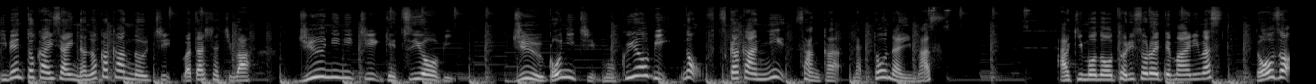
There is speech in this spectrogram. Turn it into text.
イベント開催7日間のうち私たちは12日月曜日15日木曜日の2日間に参加となります。秋物を取り揃えてまいります。どうぞ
